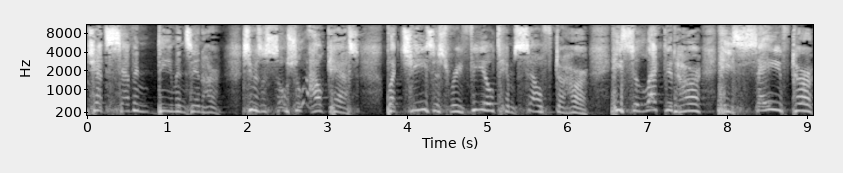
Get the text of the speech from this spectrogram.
She had seven demons in her. She was a social outcast, but Jesus revealed himself to her. He selected her. He saved her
